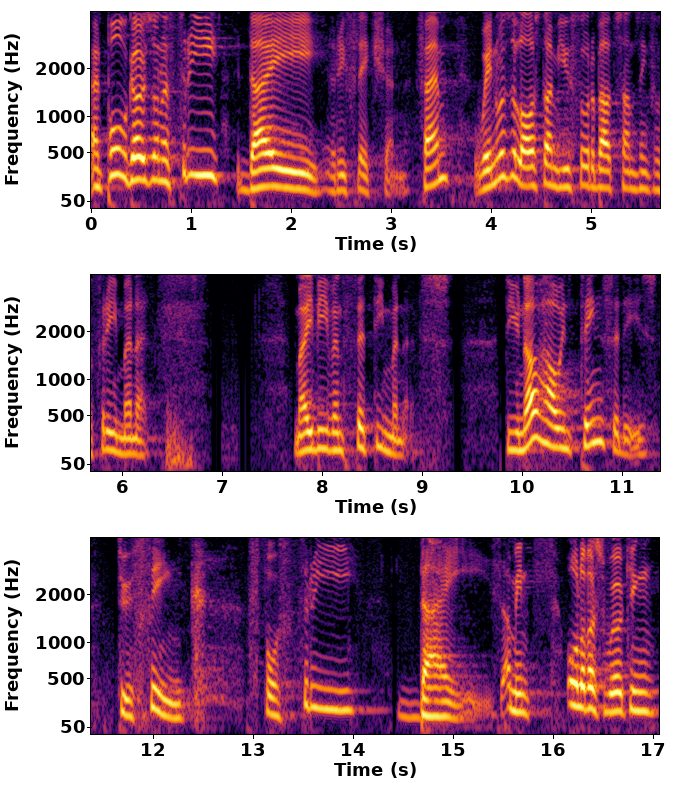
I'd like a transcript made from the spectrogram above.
And Paul goes on a three day reflection. Fam, when was the last time you thought about something for three minutes? Maybe even 30 minutes. Do you know how intense it is to think for three days? I mean, all of us working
